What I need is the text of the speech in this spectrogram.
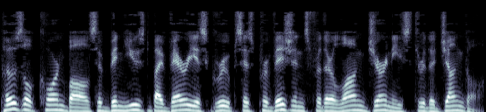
Pozol cornballs have been used by various groups as provisions for their long journeys through the jungle.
